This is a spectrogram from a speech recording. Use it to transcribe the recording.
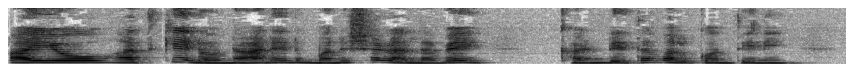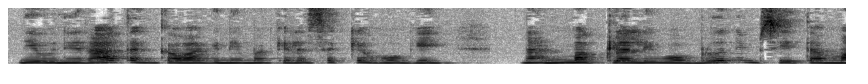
ಅಯ್ಯೋ ಅದಕ್ಕೇನು ನಾನೇನು ಮನುಷ್ಯಳಲ್ಲವೇ? ಖಂಡಿತ ಮಲ್ಕೊತೀನಿ. ನೀವು ನಿರಾತಂಕವಾಗಿ ನಿಮ್ಮ ಕೆಲಸಕ್ಕೆ ಹೋಗಿ. ನನ್ನ ಮಕ್ಕಳಲ್ಲಿ ಒಬ್ಳು ನಿಮ್ಮ ಸೀತಮ್ಮ.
